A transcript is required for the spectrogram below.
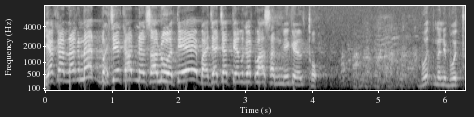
एका लग्नात भजे काढणं चालू होते भाज्याच्या तेलगट वासान मी गेलतो. भूत म्हणे भूत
